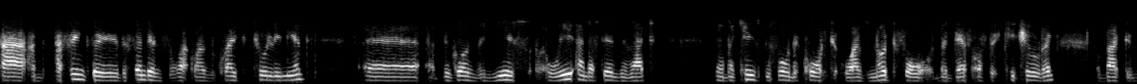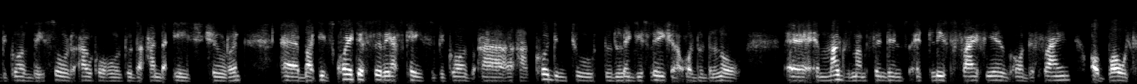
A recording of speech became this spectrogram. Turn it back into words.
I, I think the, sentence was quite too lenient uh, because, yes, we understand that uh, the case before the court was not for the death of the children, but because they sold alcohol to the underage children. Uh, but it's quite a serious case because, uh, according to, to the legislation or to the law, uh, a maximum sentence at least five years or the fine or both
